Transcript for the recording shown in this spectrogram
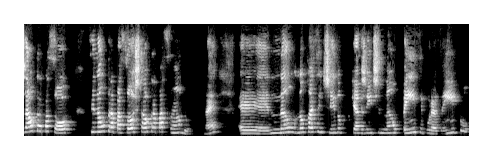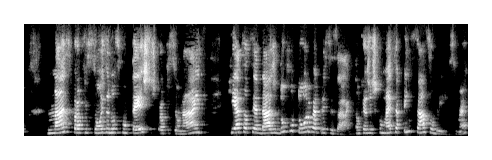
já ultrapassou. Se não ultrapassou, está ultrapassando, né? É, não, não faz sentido que a gente não pense, por exemplo, nas profissões e nos contextos profissionais que a sociedade do futuro vai precisar. Então, que a gente comece a pensar sobre isso, né?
